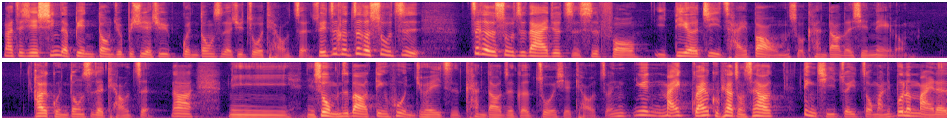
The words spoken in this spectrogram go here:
那这些新的变动就必须得去滚动式的去做调整。所以这个这个数字，这个的数字大概就只是 for 以第二季财报我们所看到的一些内容，它会滚动式的调整。那你你是我们日报订户，你就会一直看到这个做一些调整，因为买买股票总是要定期追踪嘛，你不能买了。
